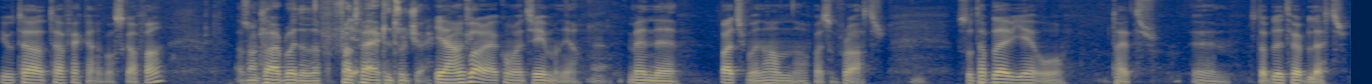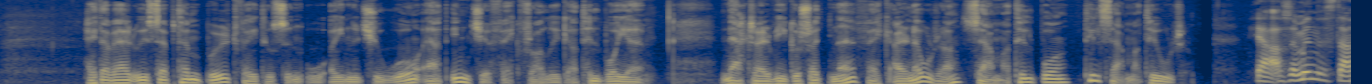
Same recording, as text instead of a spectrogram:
Jo, det fikk han gå skaffa. Alltså han klarar brödet där från tvär till trutja? Ja, han klarer å komme i trimen, ja. ja. Men eh, Batchman, han hoppet så fra at. Så det blev jeg och Heite. Um, så det blev tvär billetter. Hetta var i september 2021 at Inge fekk fralykka tilbøye. Nekrar vikur 17 fikk Arnora sama tilbå til sama tur. Ja, altså jeg minnes det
